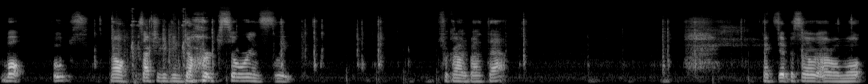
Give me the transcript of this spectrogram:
Well, oops. No, it's actually getting dark, so we're going to sleep. Forgot about that. Next episode, I know.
